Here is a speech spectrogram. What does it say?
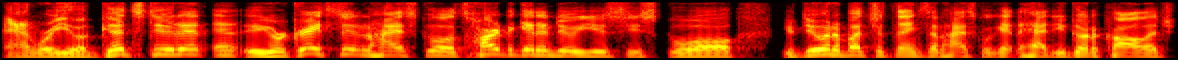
and were you a good student? And you were a great student in high school. It's hard to get into a UC school. You're doing a bunch of things in high school, getting ahead. You go to college.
